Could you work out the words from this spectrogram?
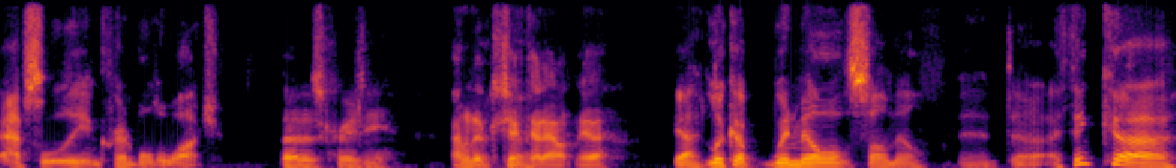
absolutely incredible to watch. That is crazy. i'm gonna have to check that out yeah Yeah, look up windmill sawmill, and uh, I think uh,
